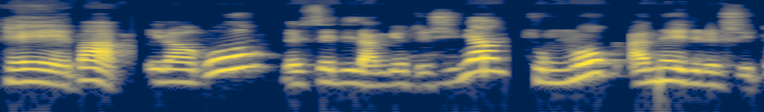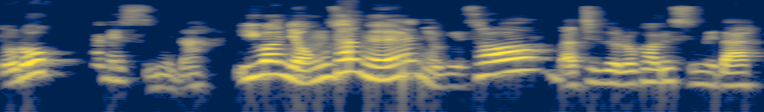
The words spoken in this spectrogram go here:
대박이라고 메시지 남겨주시면 종목 안내해드릴 수 있도록 하겠습니다. 이번 영상은 여기서 마치도록 하겠습니다.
